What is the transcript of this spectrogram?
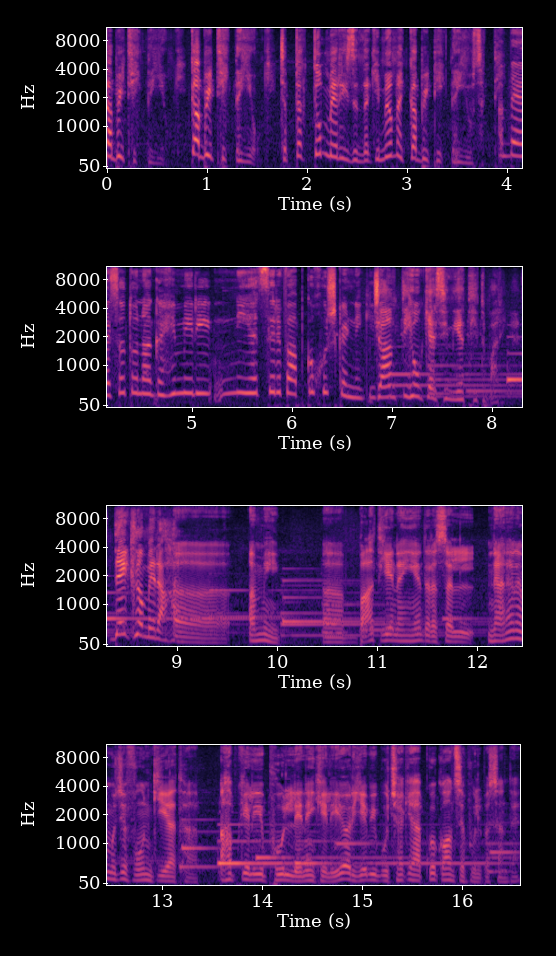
कभी ठीक नहीं होगी कभी ठीक नहीं होगी। जब तक तुम मेरी ज़िंदगी में हो मैं कभी ठीक नहीं हो सकती। अब ऐसा तो ना कहे मेरी नीयत सिर्फ़ आपको खुश करने की। जानती हूँ कैसी नीयत थी तुम्हारी। देख लो मेरा हाल। अम्मी अ, बात ये नहीं है दरअसल नैना ने मुझे फ़ोन किया था आपके लिए फूल लेने के लिए और ये भी पूछा कि आपको कौन से फूल पसंद है।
